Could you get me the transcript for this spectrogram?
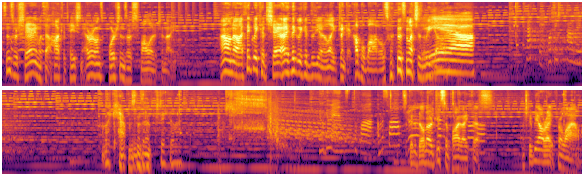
Since we're sharing with that Hocotatian, everyone's portions are smaller tonight. I don't know. I think we could share. I think we could, you know, like drink a couple bottles as much as we got. yeah. The captain's in particular. It's good to build our juice supply like this. We should be alright for a while.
